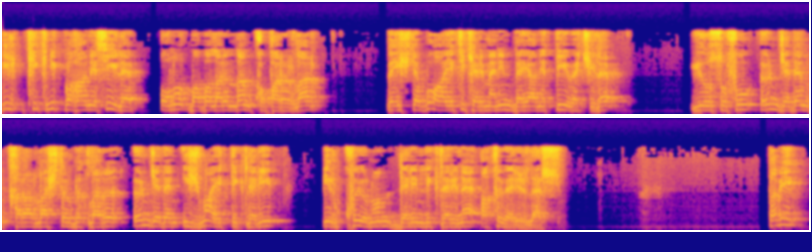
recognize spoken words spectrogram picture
Bir piknik bahanesiyle onu babalarından koparırlar ve işte bu ayeti kerimenin beyan ettiği veçile Yusuf'u önceden kararlaştırdıkları, önceden icma ettikleri bir kuyunun derinliklerine atı verirler. Tabi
